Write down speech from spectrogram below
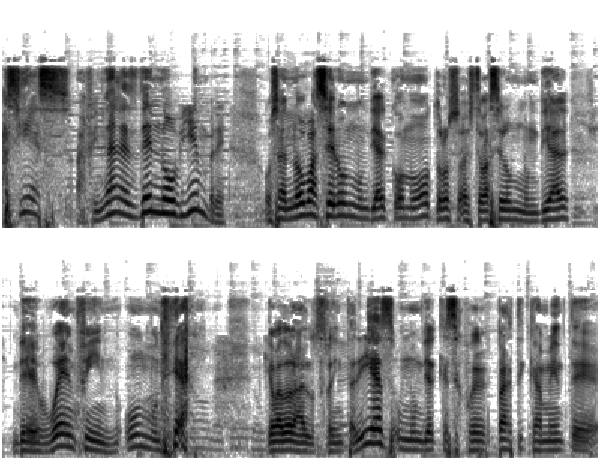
Así es, a finales de noviembre. O sea, no va a ser un mundial como otros, este va a ser un mundial de buen fin, un mundial que va a durar los 30 días, un mundial que se juega prácticamente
